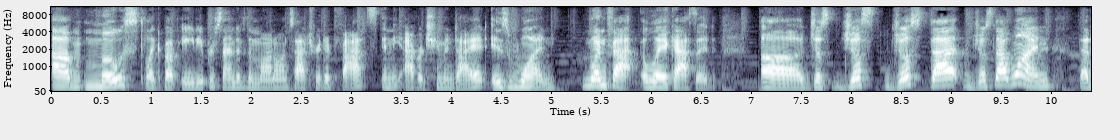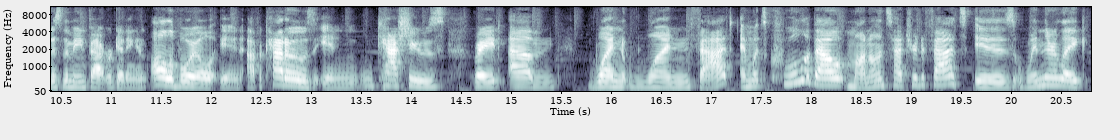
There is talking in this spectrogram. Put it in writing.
Um, most, like about 80% of the monounsaturated fats in the average human diet is one, one fat, oleic acid. Uh, just, just, just that, just that one. That is the main fat we're getting in olive oil, in avocados, in cashews, right? Um, one one fat. And what's cool about monounsaturated fats is when they're like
